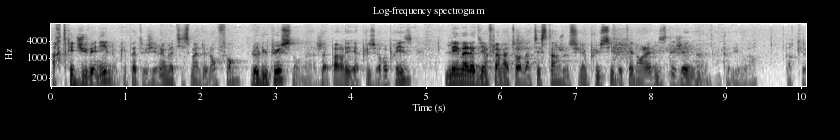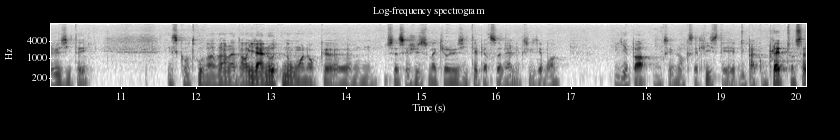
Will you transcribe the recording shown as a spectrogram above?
arthrite juvénile, donc les pathologies de l'enfant, le lupus, dont on a déjà parlé à plusieurs reprises, les maladies inflammatoires de l'intestin, je ne me souviens plus s'il était dans la liste des gènes, on peut les voir, par curiosité, est-ce qu'on trouve un vin là-dedans Il a un autre nom, alors que ça c'est juste ma curiosité personnelle, excusez-moi. Il n'y est pas, donc c'est que cette liste n'est pas complète, ça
